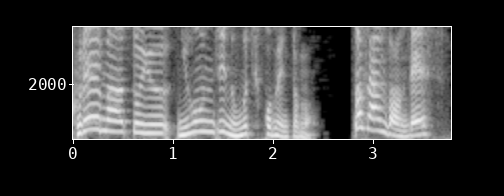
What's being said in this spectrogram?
クレーマーという日本人の無知コメントも。の3本です。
